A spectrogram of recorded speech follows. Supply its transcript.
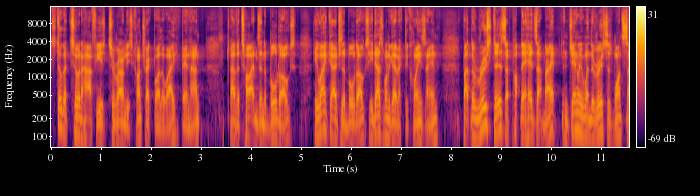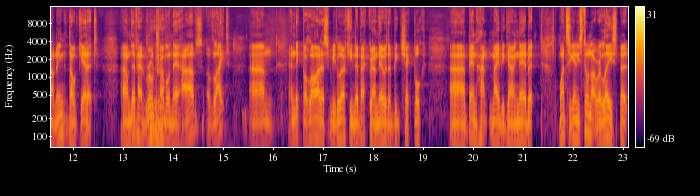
still got two and a half years to run on his contract, by the way, Ben Hunt. Are the Titans and the Bulldogs. He won't go to the Bulldogs. He does want to go back to Queensland. But the Roosters have popped their heads up, mate. And generally, when the Roosters want something, they'll get it. Um, they've had real trouble in their halves of late. Um, and Nick Politis will be lurking in the background there with a big checkbook. Uh, ben Hunt may be going there, but once again, he's still not released. But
